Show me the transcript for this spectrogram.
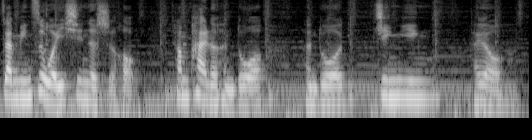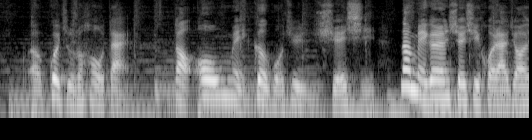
在明治维新的时候，他们派了很多很多精英，还有呃贵族的后代到欧美各国去学习。那每个人学习回来就要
